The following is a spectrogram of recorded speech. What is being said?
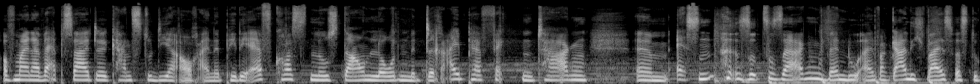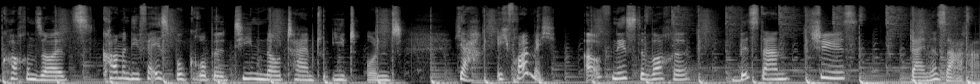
Auf meiner Webseite kannst du dir auch eine PDF kostenlos downloaden mit drei perfekten Tagen ähm, Essen sozusagen, wenn du einfach gar nicht weißt, was du kochen sollst. Komm in die Facebook-Gruppe Team No Time to Eat und ja, ich freue mich auf nächste Woche. Bis dann. Tschüss. Deine Sarah.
